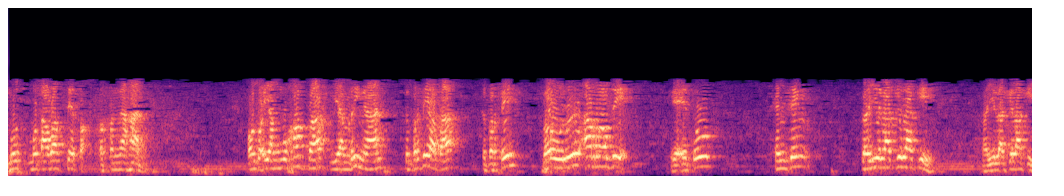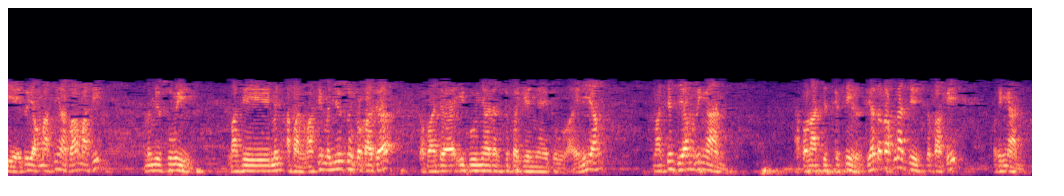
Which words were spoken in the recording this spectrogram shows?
mutawassit pertengahan. Untuk yang mukhaffaf, yang ringan, seperti apa? Seperti baulu ar yaitu kencing bayi laki-laki. Bayi laki-laki yaitu yang masih apa? Masih menyusui. Masih men, apa? Masih menyusu kepada kepada ibunya dan sebagainya itu. Nah, ini yang najis yang ringan atau najis kecil. Dia tetap najis tetapi ringan.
